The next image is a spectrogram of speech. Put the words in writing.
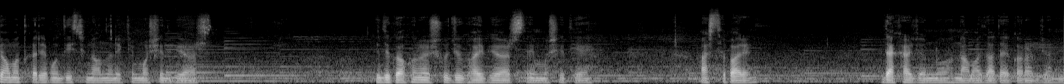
চমৎকার এবং দৃষ্টিনন্দন একটি মসজিদ ভিউয়ার্স যদি কখনো সুযোগ হয় ভিউয়ার্স এই মসজিদে আসতে পারেন। দেখার জন্য, নামাজ আদায় করার জন্য।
